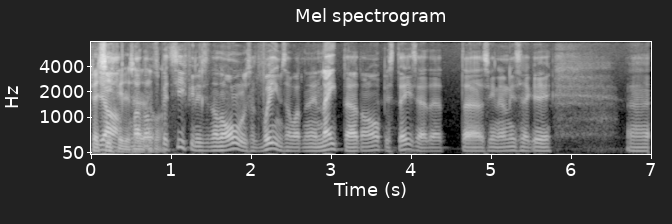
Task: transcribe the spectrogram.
spetsiifilised. Nad on nagu. spetsiifilised, nad on oluliselt võimsamad, nende näitajad on hoopis teised, et äh, siin on isegi äh,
